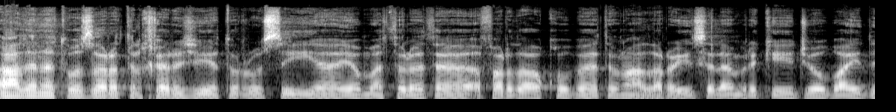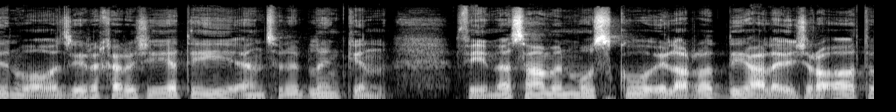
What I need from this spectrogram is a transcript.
أعلنت وزارة الخارجية الروسية يوم الثلاثاء فرض عقوبات على الرئيس الأمريكي جو بايدن ووزير خارجيته أنتوني بلينكين في مسعى من موسكو إلى الرد على إجراءات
